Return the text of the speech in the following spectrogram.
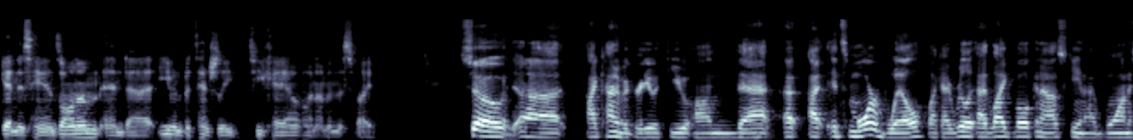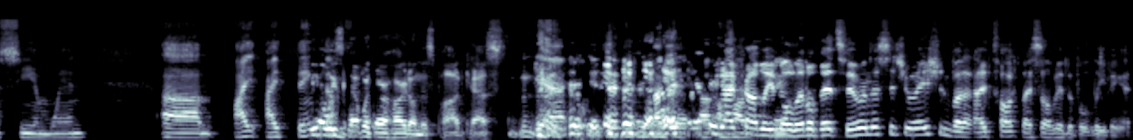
getting his hands on him and uh, even potentially TKOing him in this fight. So uh, I kind of agree with you on that. I, I, it's more will. Like I really, I like Volkanovski, and I want to see him win. Um, I I think we always bet with our heart on this podcast. Yeah, I think I probably in a little bit too in this situation, but I talked myself into believing it.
